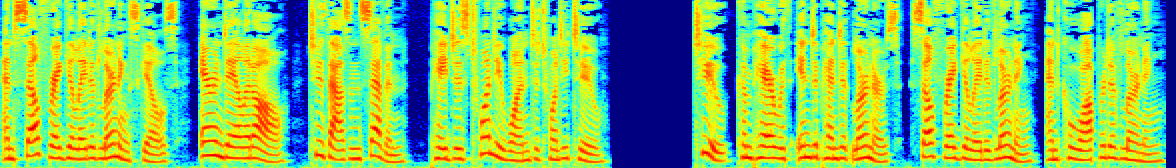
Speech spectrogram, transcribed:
and self regulated learning skills. Arendale et al., 2007, pages 21 to 22. 2. Compare with independent learners, self regulated learning, and cooperative learning.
